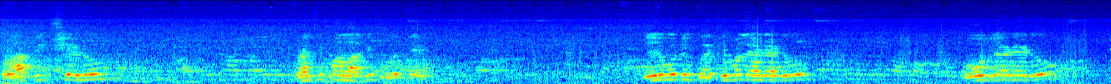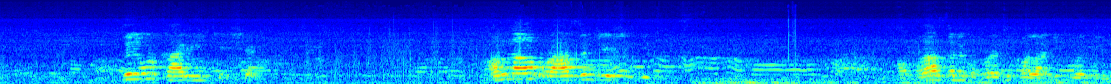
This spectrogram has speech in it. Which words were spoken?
ప్రార్థించాడు ప్రతిఫలాన్ని పొందాడు. దేవుడిని బతిమలాడాడు పోజాడాడు దేవుడు కార్యం చేశాడు అన్న ప్రార్థన చేసింది. ఆ ప్రార్థనకు ప్రతిఫలాన్ని పొందింది.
